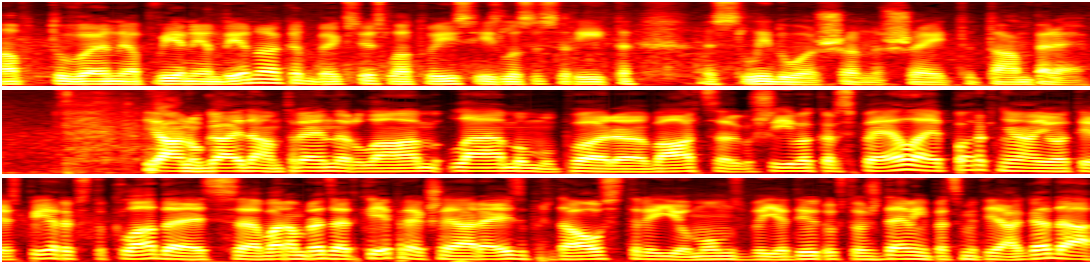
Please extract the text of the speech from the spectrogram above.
aptuveni ap vieniem dienā, kad beigsies Latvijas izlases rīta slidošana šeit, Tamperē. Jā, nu gaidām treneru lēm, lēmumu par uh, vārdsargu šī vakara spēlē. Parkņājoties pierakstu kladēs, uh, varam redzēt, ka iepriekšējā reize pret Austriju mums bija 2019. gadā,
